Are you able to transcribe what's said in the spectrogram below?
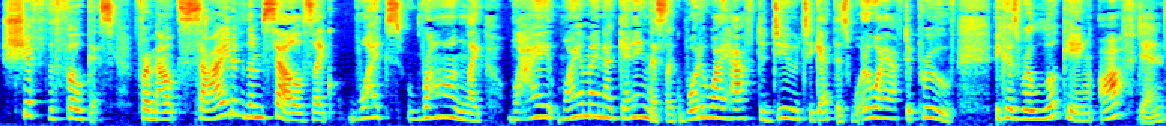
shift the focus from outside of themselves like what's wrong? Like why why am i not getting this? Like what do i have to do to get this? What do i have to prove? Because we're looking often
